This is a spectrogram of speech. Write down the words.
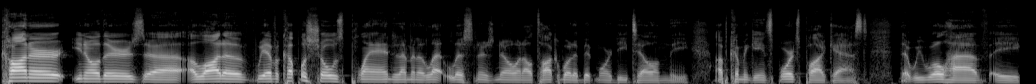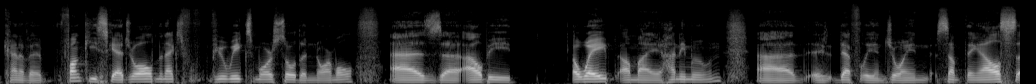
Connor, you know, there's uh, a lot of we have a couple shows planned, and I'm going to let listeners know, and I'll talk about a bit more detail on the upcoming Game Sports podcast that we will have a kind of a funky schedule in the next few weeks, more so than normal, as uh, I'll be away on my honeymoon. Uh, definitely enjoying something else uh,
